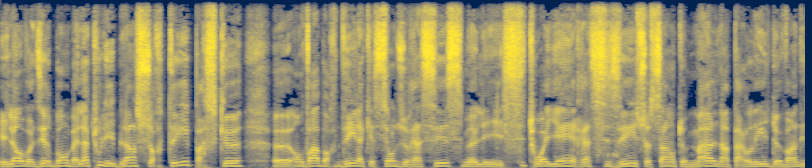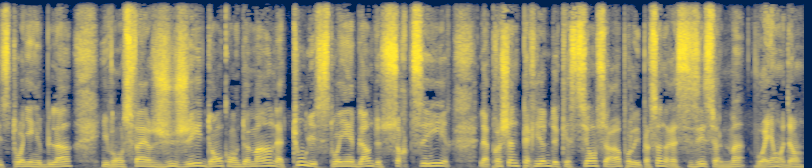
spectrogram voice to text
et là on va dire bon ben là tous les blancs sortez parce que euh, on va aborder la question du racisme. Les citoyens racisés se sentent mal d'en parler devant des citoyens blancs, ils vont se faire juger, donc on demande à tous les citoyens blancs de sortir. La prochaine période de questions sera pour les personnes racisées seulement. Voyons donc.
